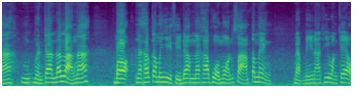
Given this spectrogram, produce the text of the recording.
นะเหมือนกันด้านหลังนะ เบาะนะครับกำมะหยี่สีดำนะครับ หัวหมอน 3ตำแหน่งแบบนี้นะที่วางแก้ว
